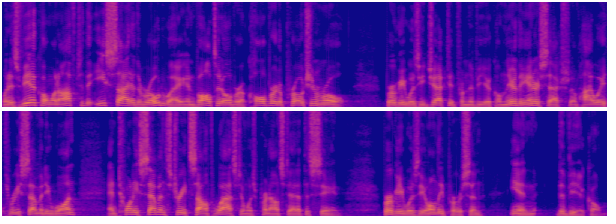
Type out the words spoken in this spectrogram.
when his vehicle went off to the east side of the roadway and vaulted over a culvert approach and rolled. Berge was ejected from the vehicle near the intersection of Highway 371 and 27th Street Southwest and was pronounced dead at the scene. Berge was the only person in the vehicle.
